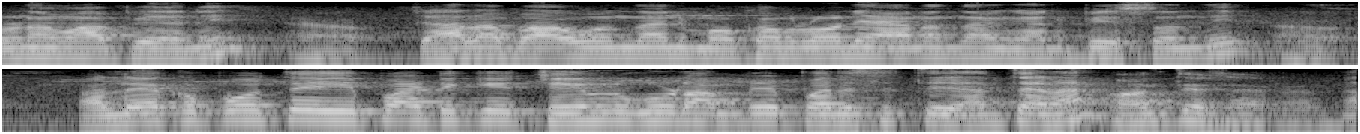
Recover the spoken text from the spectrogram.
రుణమాఫీ అని. చాలా బాగుందని ముఖంలోనే ఆనందంగా అనిపిస్తుంది. ఆ. ఆ, లేకపోతే ఈ పాటికి చైన్లు కూడా అమ్మే పరిస్థితి అంతేనా? అంతే సార్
